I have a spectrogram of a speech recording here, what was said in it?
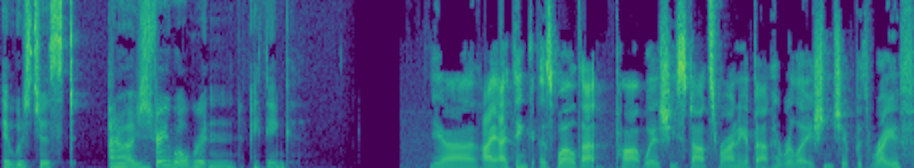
it was just, I don't know, it was very well written, I think. Yeah, I, I think as well that part where she starts writing about her relationship with Rafe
